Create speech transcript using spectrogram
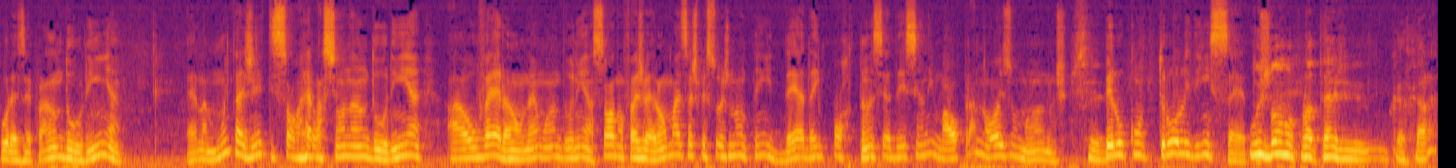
por exemplo, a andorinha, ela, muita gente só relaciona a andorinha ao verão, né? Uma andorinha só não faz verão, mas as pessoas não têm ideia da importância desse animal para nós humanos, Sim. pelo controle de insetos. O Ibama protege o carcará?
